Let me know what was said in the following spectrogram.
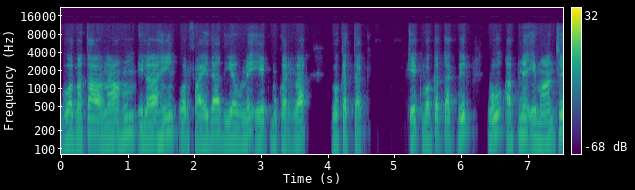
वह मता अनाहम इलाहीन और फ़ायदा दिया उन्हें एक मुकर्रा वक़्त तक। एक वक्त तक फिर वो अपने ईमान से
